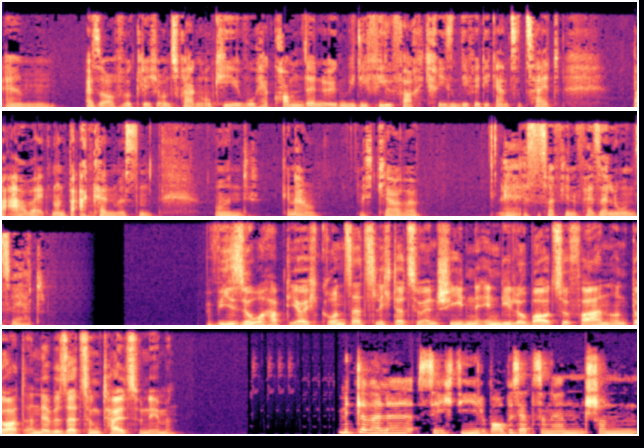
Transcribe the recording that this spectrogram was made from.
Ähm, also auch wirklich uns fragen, okay, woher kommen denn irgendwie die Vielfachkrisen, die wir die ganze Zeit bearbeiten und beackern müssen. Und genau, ich glaube, äh, es ist auf jeden Fall sehr lohnenswert. Wieso habt ihr euch grundsätzlich dazu entschieden, in die Lobau zu fahren und dort an der Besetzung teilzunehmen? Mittlerweile sehe ich die Lobau-Besetzungen schon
